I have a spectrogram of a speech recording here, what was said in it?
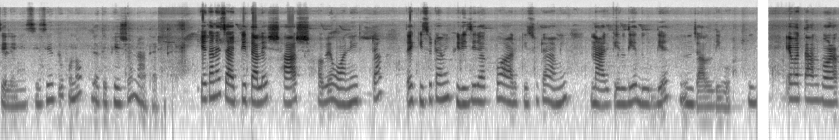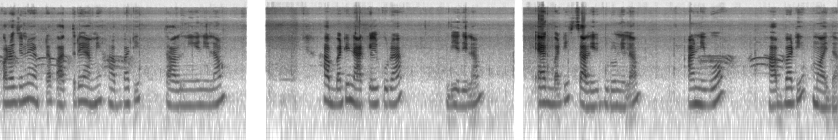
চেলে নিচ্ছি, যেহেতু কোনো যাতে ফেসও না থাকে। এখানে চারটি তালের শ্বাস হবে অনেকটা, তাই কিছুটা আমি ফ্রিজে রাখব আর কিছুটা আমি নারকেল দিয়ে, দুধ দিয়ে জাল দিব। এবার তাল বড়া করার জন্য একটা পাত্রে আমি হাফ বাটি তাল নিয়ে নিলাম। হাফ বাটি নারকেল কুড়া দিয়ে দিলাম। এক বাটি চালের গুঁড়ো নিলাম আর নিব হাফ বাটি ময়দা।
